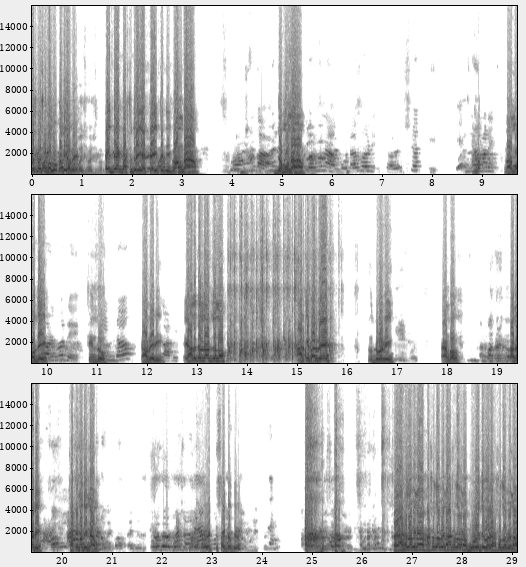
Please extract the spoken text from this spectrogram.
বসে বসে বলো তাহলেই হবে। বসে বসে বলো। শুধু এই একটা এইটা কি? গঙ্গা। যমুনা। নর্মদে। নর্মদে। সিন্ধু। সিন্ধু। কাবেরী। এই হাতে তেল দেওয়ার জন্য। আর কে পারবে? রুদ্র পারবি? হ্যাঁ বল। তাড়াতাড়ি। সাতটা নদীর নাম। একটু সাইড দিবে হাসা যাবে না হাসা যাবে না হাসা যাবে না, ভুল হইতে পারে হাসা যাবে না।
